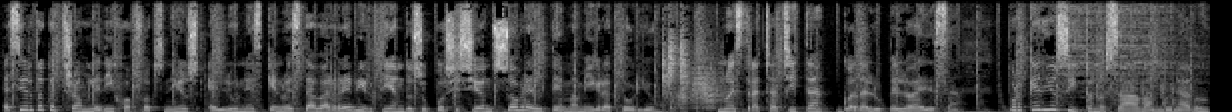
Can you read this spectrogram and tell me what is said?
Es cierto que Trump le dijo a Fox News el lunes que no estaba revirtiendo su posición sobre el tema migratorio. Nuestra chachita Guadalupe Loaesa. ¿Por qué Diosito nos ha abandonado?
